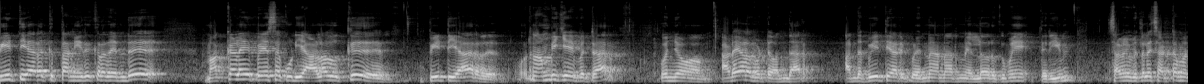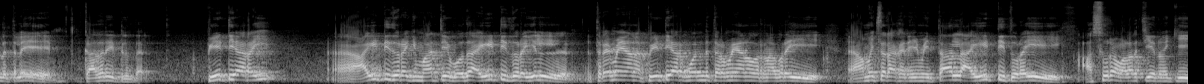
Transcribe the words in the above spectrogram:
பிடிஆருக்கு தான் இருக்கிறது என்று மக்களே பேசக்கூடிய அளவுக்கு பிடிஆர் ஒரு நம்பிக்கையை பெற்றார். கொஞ்சம் அடையாளப்பட்டு வந்தார். அந்த பிடிஆர் இப்போ என்ன ஆனார்னு எல்லோருக்குமே தெரியும். சமீபத்தில் சட்டமன்றத்திலே கதறிட்டு இருந்தார் பிடிஆரை ஐடி துறைக்கு மாற்றிய போது ஐடி துறையில் திறமையான பிடிஆர் போன்ற திறமையான ஒரு நபரை அமைச்சராக நியமித்தால் ஐடி துறை அசுர வளர்ச்சியை நோக்கி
